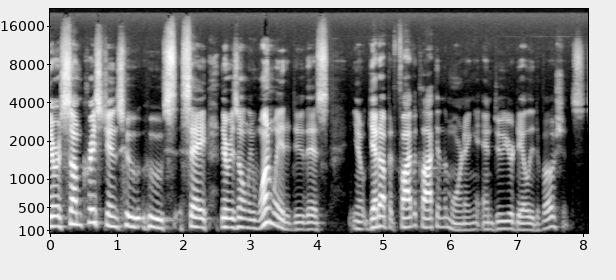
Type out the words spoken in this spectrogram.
There are some Christians who, who say there is only one way to do this. You know, get up at five o'clock in the morning and do your daily devotions.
